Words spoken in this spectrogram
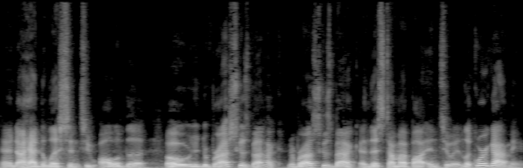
And I had to listen to all of the, oh, Nebraska's back. Nebraska's back. And this time I bought into it. And look where it got me.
